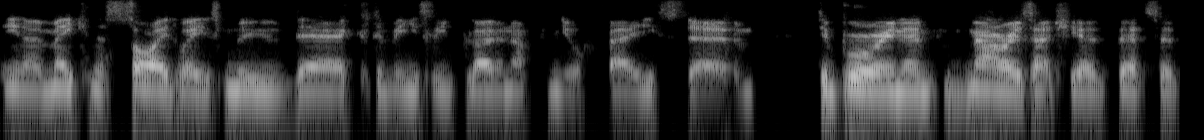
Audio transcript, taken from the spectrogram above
you know, making a sideways move there could have easily blown up in your face. Um, De Bruyne and Mahrez actually had better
